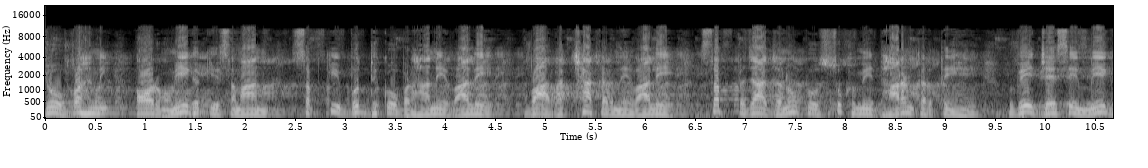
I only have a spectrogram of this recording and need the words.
जो वहनी और मेघ के समान सबकी बुद्धि को बढ़ाने वाले व रक्षा करने वाले सब प्रजाजनों को सुख में धारण करते हैं, वे जैसे मेघ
